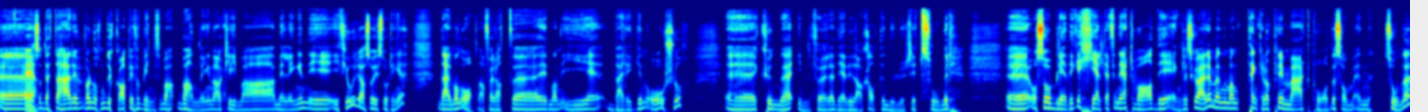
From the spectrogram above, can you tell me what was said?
Eh, ja. Så dette her var noe som dukka opp i forbindelse med behandlingen av klimameldingen i, i fjor, altså i Stortinget. Der man åpna for at uh, man i Bergen og Oslo uh, kunne innføre det de da kalte nullutslippssoner. Uh, og så ble det ikke helt definert hva det egentlig skulle være, men man tenker nok primært på det som en sone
